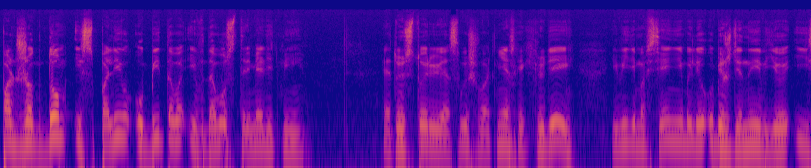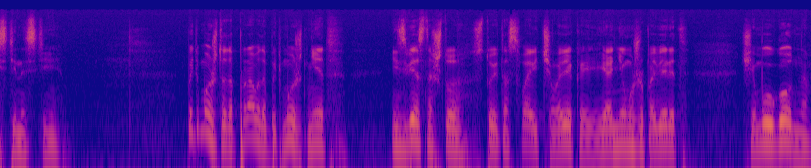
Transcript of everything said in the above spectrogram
поджег дом и спалил убитого и вдову с тремя детьми. Эту историю я слышал от нескольких людей, и, видимо, все они были убеждены в ее истинности. Быть может, это правда, быть может, нет. Известно, что стоит ославить человека, и о нем уже поверят чему угодно.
